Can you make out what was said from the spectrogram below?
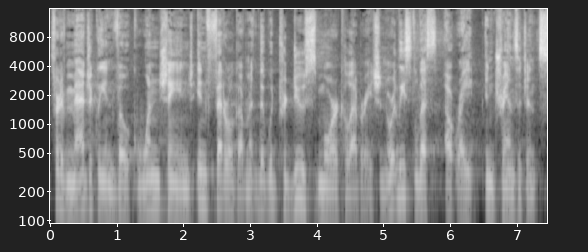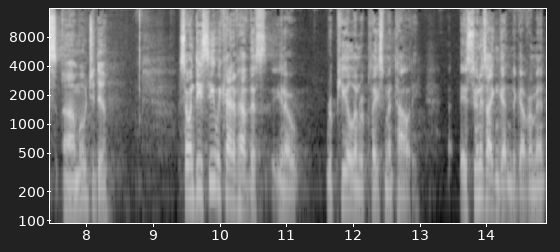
sort of magically invoke one change in federal government that would produce more collaboration, or at least less outright intransigence, um, what would you do? So in DC, we kind of have this, you know, repeal and replace mentality. As soon as I can get into government,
